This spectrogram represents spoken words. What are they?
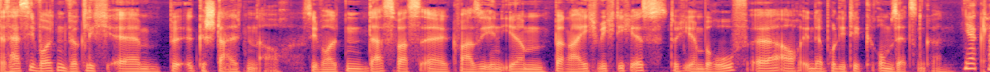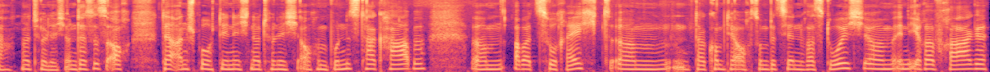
Das heißt, Sie wollten wirklich ähm, gestalten auch. Sie wollten das, was äh, quasi in Ihrem Bereich wichtig ist, durch Ihren Beruf äh, auch in der Politik umsetzen können. Ja klar, natürlich. Und das ist auch der Anspruch, den ich natürlich auch im Bundestag habe. Ähm, aber zu Recht, ähm, da kommt ja auch so ein bisschen was durch ähm, in Ihrer Frage,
